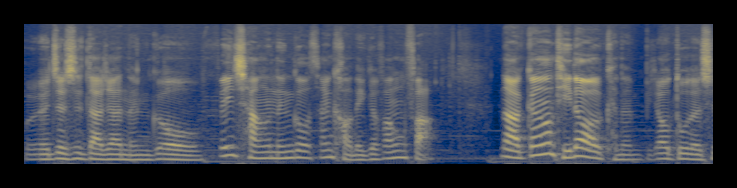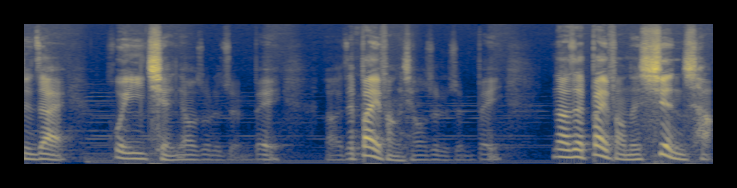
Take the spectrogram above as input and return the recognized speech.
我觉得这是大家能够非常能够参考的一个方法。那刚刚提到的可能比较多的是在会议前要做的准备，啊，在拜访前要做的准备。那在拜访的现场。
